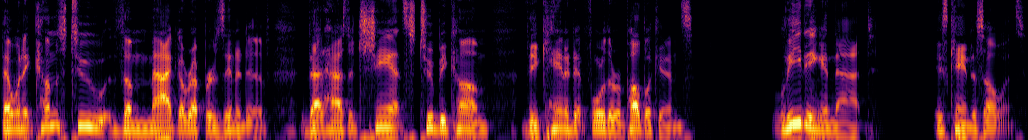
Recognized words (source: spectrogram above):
that when it comes to the MAGA representative that has a chance to become the candidate for the Republicans, leading in that is Candace Owens.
